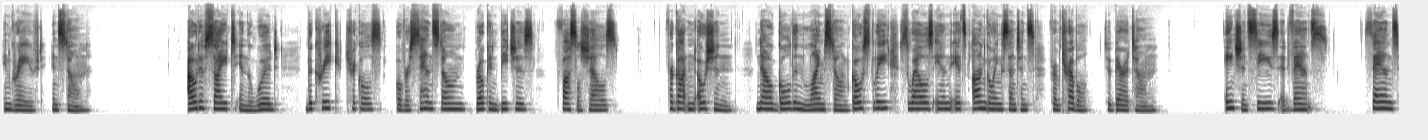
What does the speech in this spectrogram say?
Engraved in Stone. Out of sight in the wood, the creek trickles over sandstone, broken beaches, fossil shells. Forgotten ocean, now golden limestone, ghostly swells in its ongoing sentence from treble to baritone. Ancient seas advance, sands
